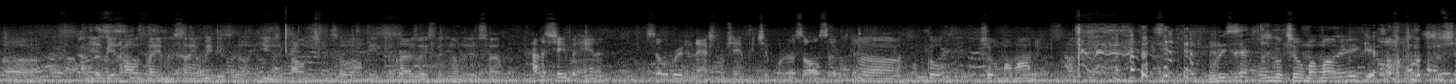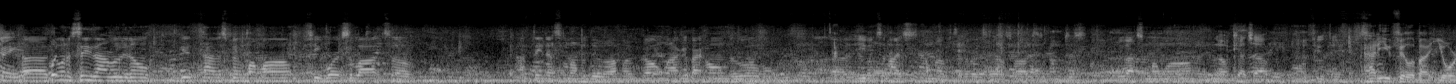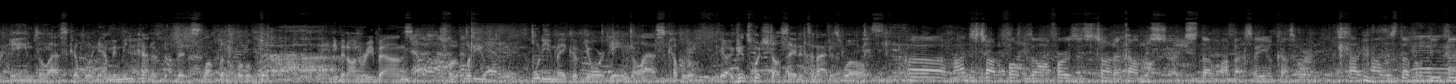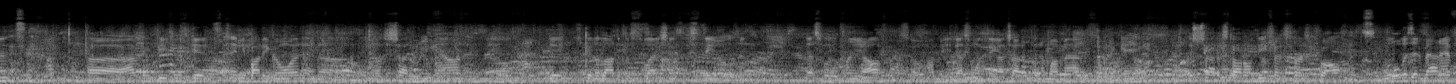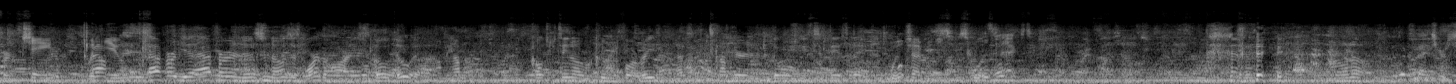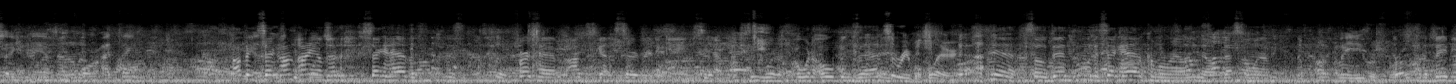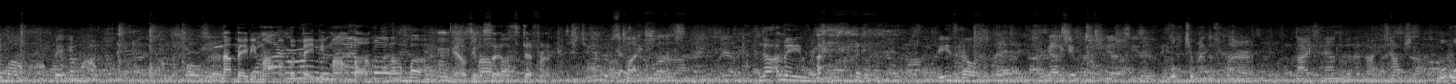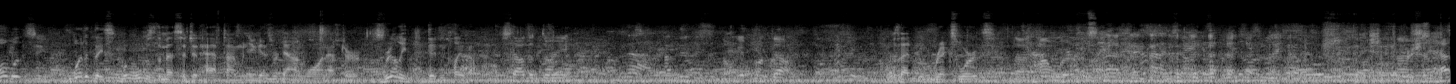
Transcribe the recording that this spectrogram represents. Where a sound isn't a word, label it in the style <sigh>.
uh, and be in the Hall of Fame in the same week is a huge accomplishment. So, I mean, congratulations to him and his family. How does Chane Behanan celebrate a national championship when it's all settled down? Uh, I'm gonna go chill with my mommy. <laughs> What do you say? I'm gonna go chill with my mommy. Uh, during the season, I really don't get time to spend with my mom. She works a lot, so I think that's what I'm gonna do. I'm gonna go when I get back home to Louisville. Uh, even tonight, she's coming up to the hotel, so I just, I'm just relax with my mom and you know catch up on a few things. How do you feel about your games the last couple of games? I mean, you kind of been slumping a little bit, and even on rebounds. What, what do you what do you make of your game the last couple of against Wichita State tonight as well? Uh, I just try to focus on first, just trying to accomplish stuff. I'm about to say your cuss word. Try to accomplish stuff on defense. Uh, I think defense gets anybody going, and uh, you know just try to rebound and you know get, get a lot of deflections and steals, and that's what will bring your offense. So I mean that's one thing I try to put in my mind before the game. Just try to start on defense first before offense. what was it about effort, Chane, with you? Effort, yeah, effort, and just, you know, just working hard. Just go do it. I mean, I'm Coach Pitino recruited me for a reason. That's come here and do what we just did today. Win championships. What's next? <laughs> I don't know. What about your second half? Or I think I think second, I'm, I am the second half. Is, is the first half, I just got to survey the game, see how, see where the, where the opens at. A cerebral player. Yeah. So then when the second half come around, you know, that's when the, I mean you were frozen. the baby mama. I'm baby mama. I'm the closer. Not baby mama, but baby mamba. Mamba. Yeah, I was gonna say that's different. No, I mean, <laughs> he's a hell of a player. I got to give him yes. He's a, he's a tremendous player. Nice handle and a nice jump shot. What, what was what did they what was the message at halftime when you guys were down one after really didn't play that well? Start the three. Don't get punked out. Was that Rick's words? That's my words. Thanks, Chane. Appreciate it.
